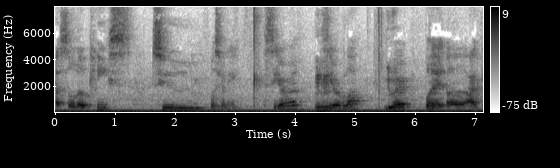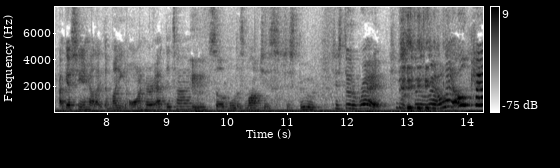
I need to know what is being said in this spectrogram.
I sold a piece to what's her name, Sierra, Mhm. Sierra Blah. yeah her. But uh, I, I guess she didn't have like the money on her at the time. Mhm. So Mula's mom just just threw just threw the bread. She just threw the bread. I'm like, okay,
